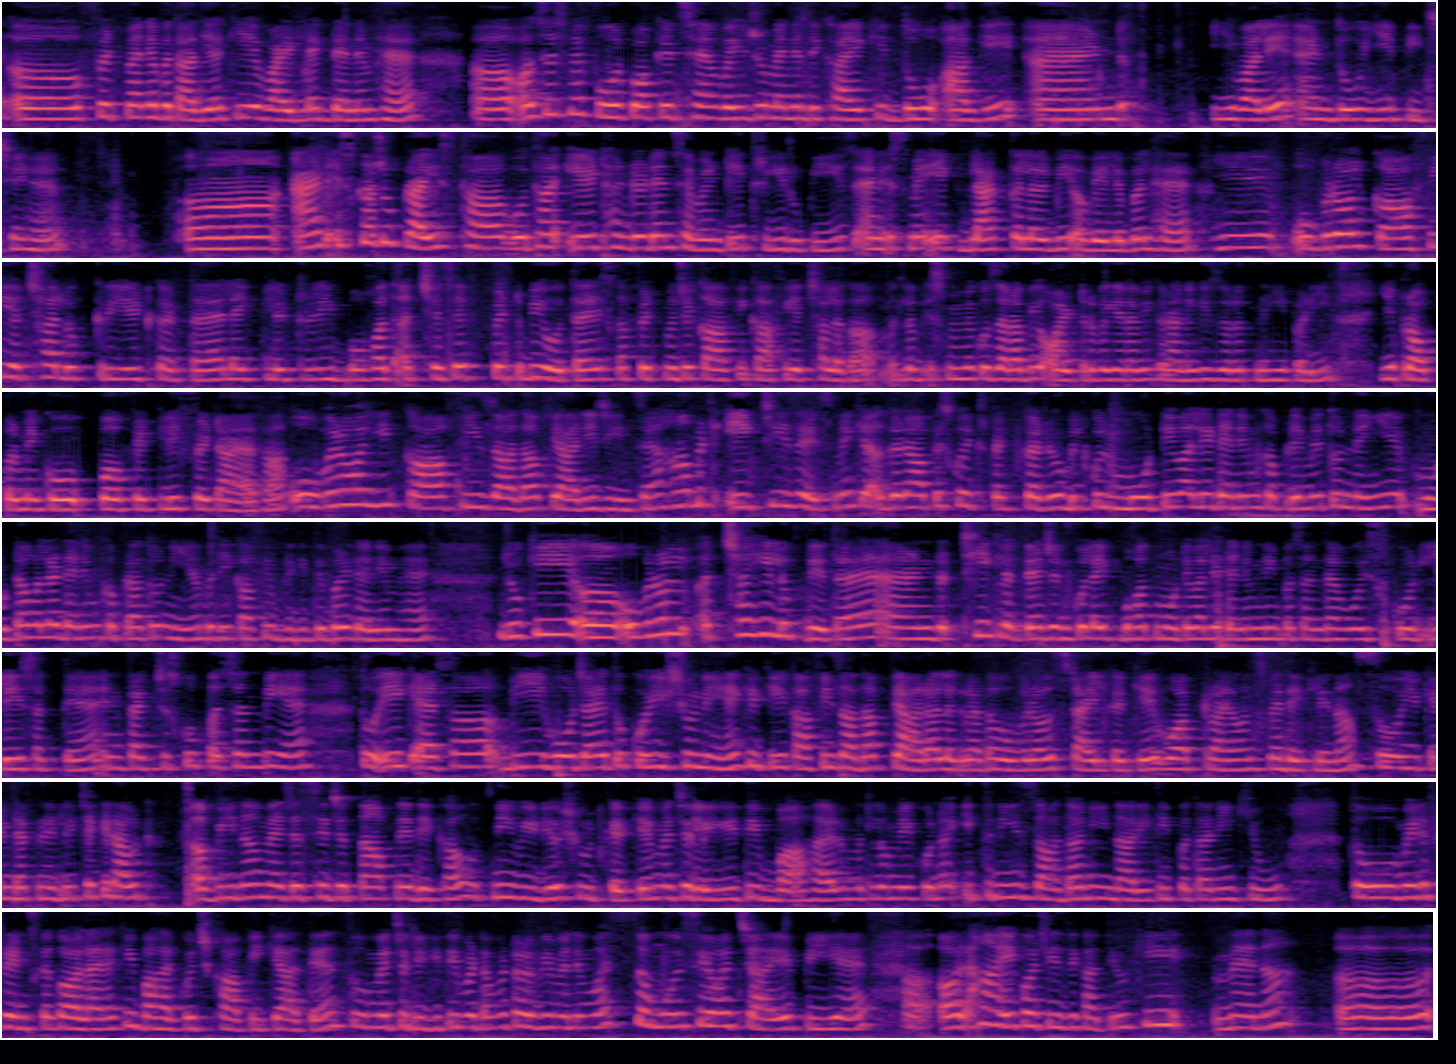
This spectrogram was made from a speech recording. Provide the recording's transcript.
फिट मैंने बता दिया कि ये वाइड लेग डेनिम है। ऑल्सो इसमें फोर पॉकेट्स हैं, वही जो मैंने दिखाए कि दो आगे एंड ये वाले एंड दो ये पीछे हैं। एंड uh, इसका जो प्राइस था वो था eight hundred and seventy three rupees and इसमें एक ब्लैक कलर भी अवेलेबल है। ये ओवरऑल काफ़ी अच्छा लुक क्रिएट करता है लाइक like, लिटरली बहुत अच्छे से फिट भी होता है। इसका फिट मुझे काफ़ी काफ़ी अच्छा लगा। मतलब इसमें मेरे को ज़रा भी ऑल्टर वगैरह भी कराने की ज़रूरत नहीं पड़ी। ये प्रॉपर मेरे को परफेक्टली फिट आया था। ओवरऑल ये काफ़ी ज़्यादा प्यारी जीन्स है। हाँ बट एक चीज़ है इसमें कि अगर आप इसको एक्सपेक्ट कर रहे हो बिल्कुल मोटे वाले डेनिम कपड़े में तो नहीं है मोटा वाला डेनिम कपड़ा तो नहीं है बट ये काफ़ी ब्रीदेबल डेनिम है जो कि ओवरऑल uh, अच्छा ही लुक देता है एंड ठीक लगते हैं। जिनको लाइक बहुत मोटे वाले डेनिम नहीं पसंद है वो इसको ले सकते हैं। इनफैक्ट जिसको पसंद भी है तो एक ऐसा भी हो जाए तो कोई इशू नहीं है क्योंकि ये काफ़ी ज़्यादा प्यारा लग रहा था ओवरऑल स्टाइल करके। वो आप ट्राई में देख लेना। So you can definitely check it out अभी ना मैं जैसे जितना आपने देखा उतनी वीडियो शूट करके मैं चली गई थी बाहर। मतलब मेरे को ना इतनी ज़्यादा नींद आ रही थी पता नहीं क्यों। तो मेरे फ्रेंड्स का कॉल आया कि बाहर कुछ खा पी के आते हैं तो मैं चली गई थी फटाफट और अभी मैंने मस्त समोसे और चाय पी है। और हाँ एक और चीज़ दिखाती हूँ कि मैं ना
